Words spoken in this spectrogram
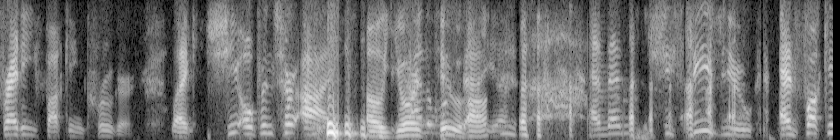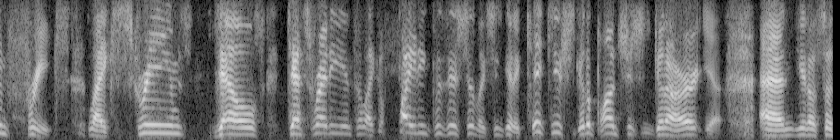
Freddy fucking Krueger. Like she opens her eyes. Oh, yours kinda too, huh? you, and then she sees you and fucking freaks, like screams, yells, gets ready into like a fighting position, like she's gonna kick you, she's gonna punch you, she's gonna hurt you, and you know, so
